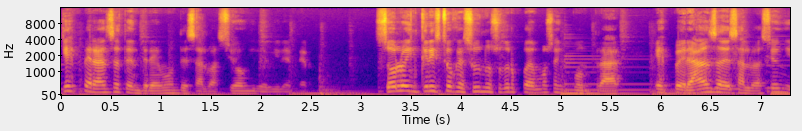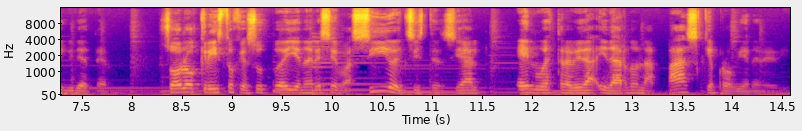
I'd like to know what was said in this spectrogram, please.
¿qué esperanza tendremos de salvación y de vida eterna? Solo en Cristo Jesús nosotros podemos encontrar esperanza de salvación y vida eterna. Solo Cristo Jesús puede llenar ese vacío existencial en nuestra vida y darnos la paz que proviene de Dios.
